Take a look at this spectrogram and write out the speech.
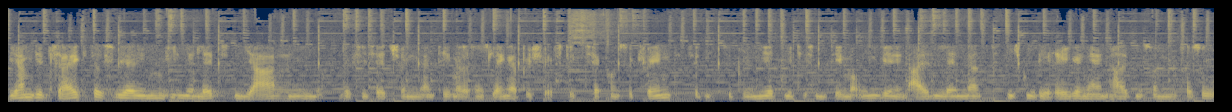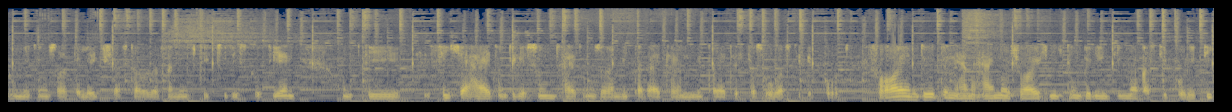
Wir haben gezeigt, dass wir in, in, den letzten Jahren, das ist jetzt schon ein Thema, das uns länger beschäftigt, sehr konsequent, sehr diszipliniert mit diesem Thema umgehen in allen Ländern, nicht nur die Regeln einhalten, sondern versuchen mit unserer Belegschaft darüber vernünftig zu diskutieren. Und die Sicherheit und die Gesundheit unserer Mitarbeiterinnen und Mitarbeiter ist das oberste Gebot freuen tut den Herrn Heimo Scheuch nicht unbedingt immer, was die Politik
